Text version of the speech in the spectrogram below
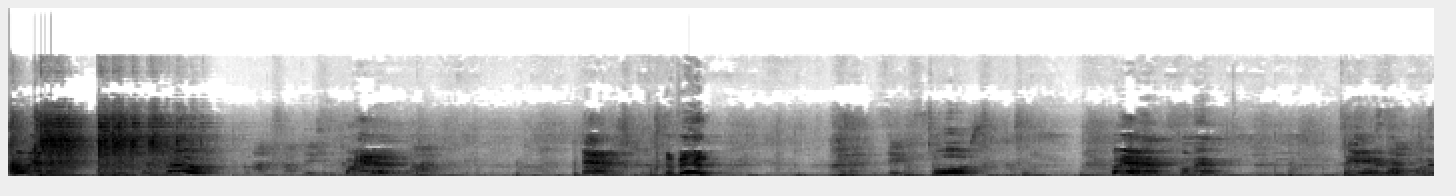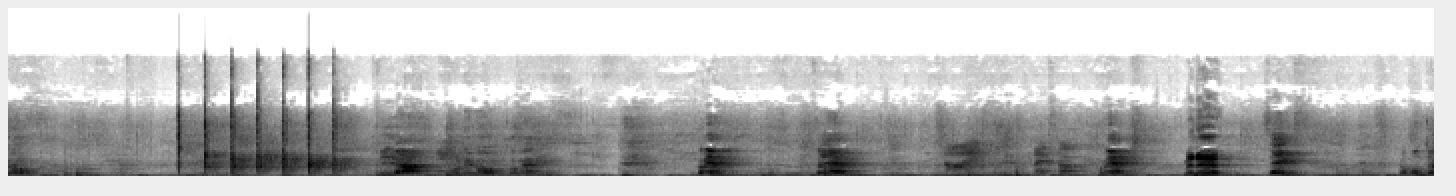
Kom igen! Let's go! Kom igen nu! En, Men fel! två, kom igen! Kom igen. Håll Tre, igång, håll igång. fyra, Håll igång, kom igen. kom igen! Fem, Men nu! Sex! Bra Pontus!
